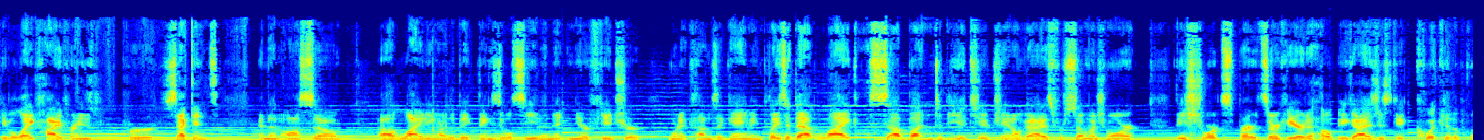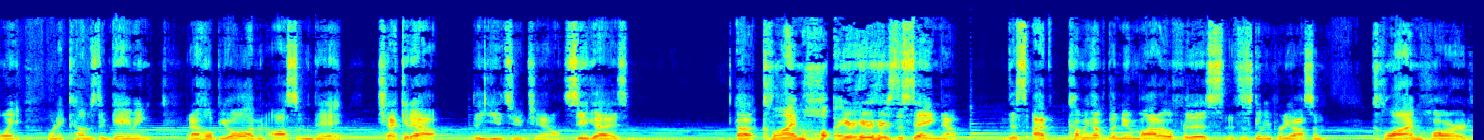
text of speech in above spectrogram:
people like high frames per second and then also uh, lighting are the big things that we'll see in the near future when it comes to gaming. Please hit that like, sub button to the YouTube channel, guys, for so much more. These short spurts are here to help you guys just get quick to the point when it comes to gaming. And I hope you all have an awesome day. Check it out, the YouTube channel. See you guys. Uh, climb. Here, here, here's the saying now. This I'm coming up with a new motto for this. This is gonna be pretty awesome. Climb hard,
